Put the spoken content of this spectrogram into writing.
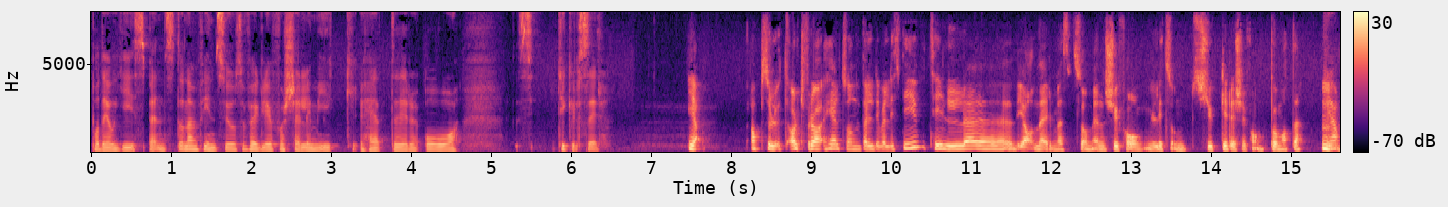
på det å gi spenst. Og den fins jo selvfølgelig i forskjellige mykheter og tykkelser. Ja, absolutt. Alt fra helt sånn veldig, veldig stiv til eh, ja, nærmest som en chiffon, litt sånn tjukkere chiffon, på en måte. Mm. Ja.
